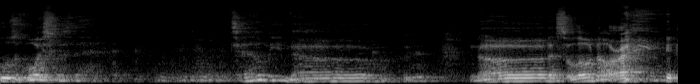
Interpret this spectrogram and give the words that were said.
Whose voice was that? Tell me no. No, that's a low note, right?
